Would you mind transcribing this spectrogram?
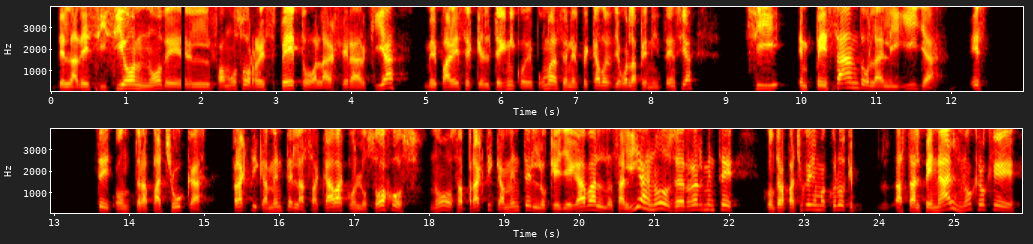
de la decisión, ¿no? Del famoso respeto a la jerarquía. Me parece que el técnico de Pumas en el pecado llevó la penitencia. Si empezando la liguilla, este contra Pachuca, prácticamente la sacaba con los ojos, ¿no? O sea, prácticamente lo que llegaba salía, ¿no? O sea, realmente contra Pachuca yo me acuerdo que hasta el penal, ¿no? Creo que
